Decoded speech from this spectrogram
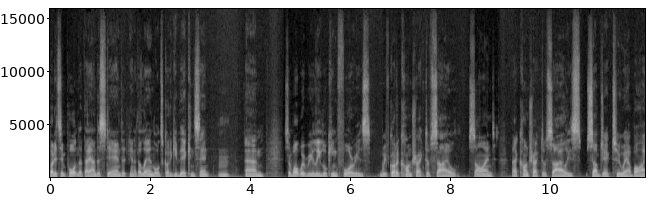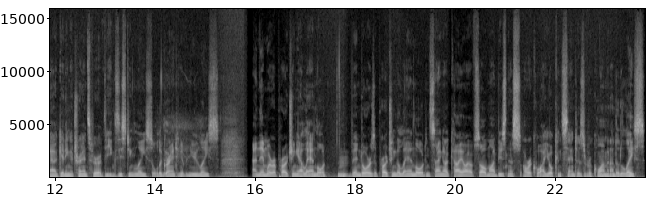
but it's important that they understand that you know the landlord's got to give their consent. Um, so what we're really looking for is we've got a contract of sale signed. That contract of sale is subject to our buyer getting a transfer of the existing lease or the granting of a new lease. And then we're approaching our landlord. Vendor is approaching the landlord and saying, okay, I have sold my business. I require your consent as a requirement under the lease.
